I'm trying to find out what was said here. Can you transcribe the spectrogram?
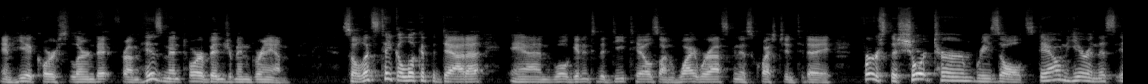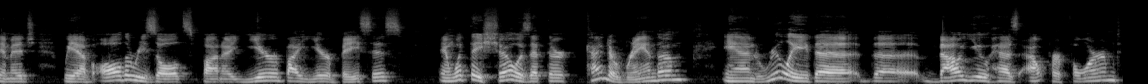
And he, of course, learned it from his mentor, Benjamin Graham. So let's take a look at the data and we'll get into the details on why we're asking this question today. First, the short term results. Down here in this image, we have all the results on a year by year basis. And what they show is that they're kind of random and really, the, the value has outperformed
